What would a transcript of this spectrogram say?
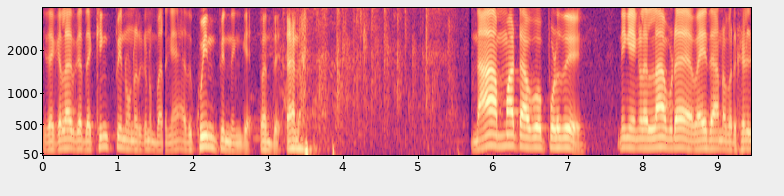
இதுக்கெல்லாம் இருக்க இந்த கிங் பின் ஒன்று இருக்குன்னு பாருங்கள் அது குயின் பின் இங்கே வந்து. ஆனால் நான் அம்மாட்ட அவ்வப்பொழுது நீங்கள் எங்களெல்லாம் விட வயதானவர்கள்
